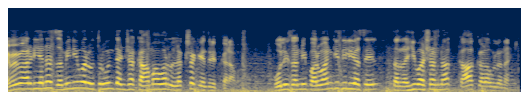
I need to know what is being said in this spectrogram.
एम एम आर डी एनं जमिनीवर उतरून त्यांच्या कामावर लक्ष केंद्रित करावं. पोलिसांनी परवानगी दिली असेल तर रहिवाशांना का कळवलं नाही?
